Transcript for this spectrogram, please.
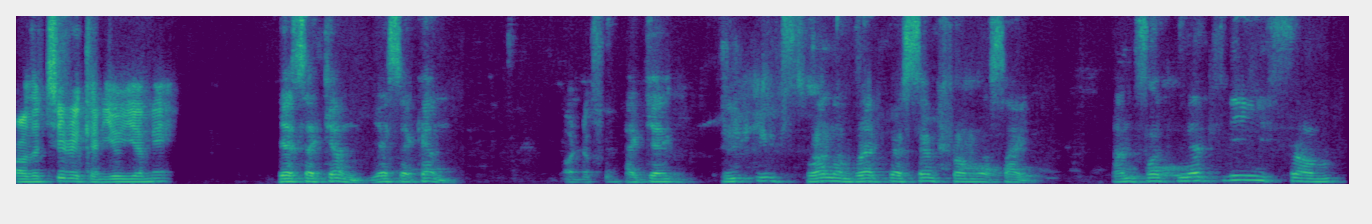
Brother Tsiry, can you hear me? Yes, I can. Yes, I can. Wonderful. I can. It's 100% from your side. Unfortunately, from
